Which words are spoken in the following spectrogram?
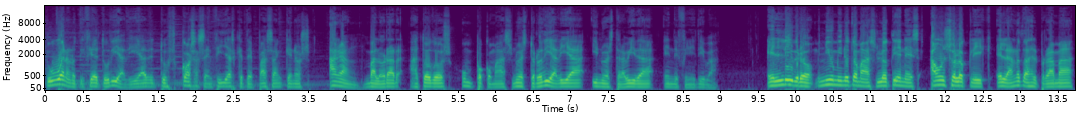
tu buena noticia de tu día a día, de tus cosas sencillas que te pasan, que nos hagan valorar a todos un poco más nuestro día a día y nuestra vida en definitiva. El libro Ni un minuto más lo tienes a un solo clic en las notas del programa.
